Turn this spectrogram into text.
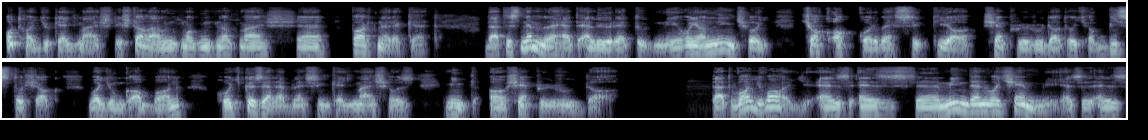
ott hagyjuk egymást, és találunk magunknak más e, partnereket. De hát ezt nem lehet előre tudni. Olyan nincs, hogy csak akkor vesszük ki a seprőrudat, hogyha biztosak vagyunk abban, hogy közelebb leszünk egymáshoz, mint a seprőruddal. Tehát vagy-vagy, ez, ez minden vagy semmi. Ez, ez,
